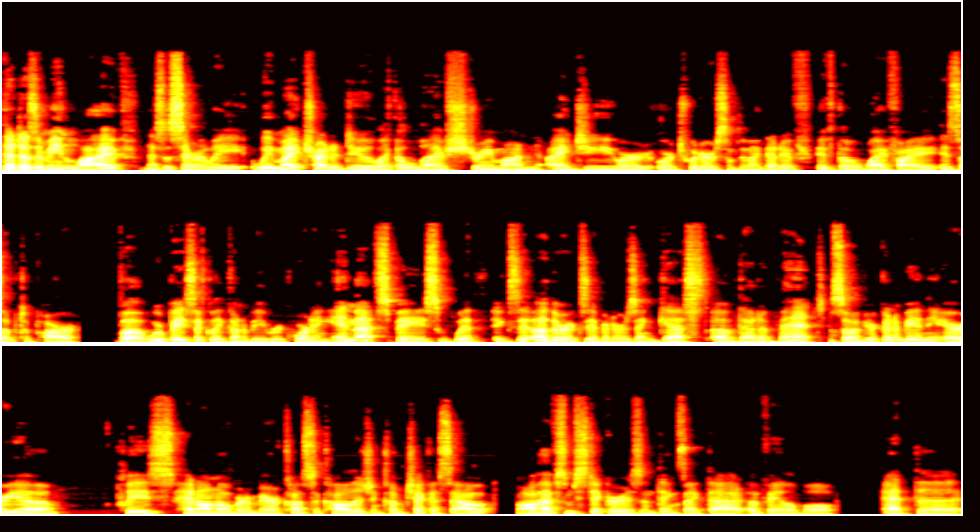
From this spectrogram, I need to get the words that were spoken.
That doesn't mean live necessarily. We might try to do like a live stream on IG or, or Twitter or something like that if, if the Wi Fi is up to par. But we're basically going to be recording in that space with exi- other exhibitors and guests of that event. So if you're going to be in the area, please head on over to MiraCosta College and come check us out. I'll have some stickers and things like that available at the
